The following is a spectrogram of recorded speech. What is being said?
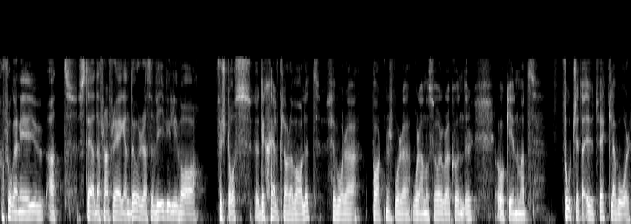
på frågan är ju att städa framför egen dörr. Alltså vi vill ju vara förstås det självklara valet för våra partners, våra, våra annonsörer, våra kunder och genom att fortsätta utveckla vår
